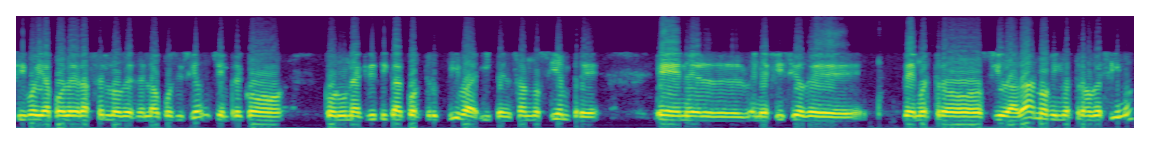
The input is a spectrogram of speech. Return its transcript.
sí voy a poder hacerlo desde la oposición, siempre con, con una crítica constructiva y pensando siempre en el beneficio de, de nuestros ciudadanos y nuestros vecinos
